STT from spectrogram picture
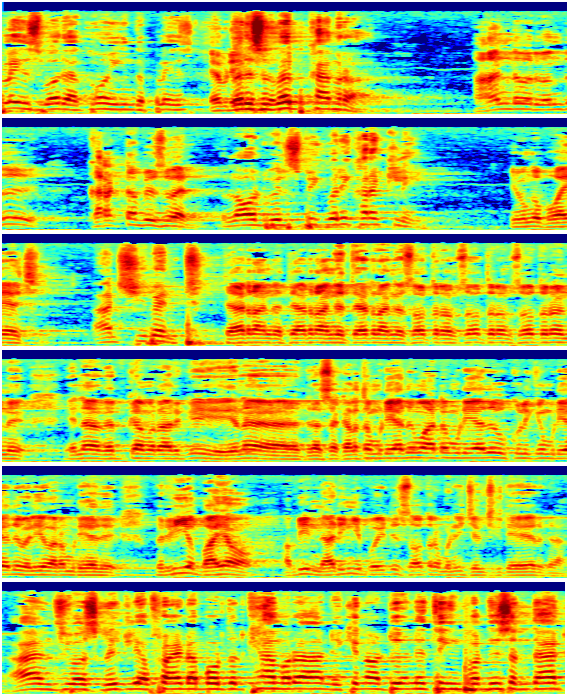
place where you are going, in the place, Every- there is a web camera. ஆண்டவர் வந்து கரெக்டா பேசுவார் Lord will speak very correctly. இவங்க போயாச்சு And she went. தேடுறாங்க தேடுறாங்க தேடுறாங்க சோத்திரம் சோத்திரம் சோத்திரம்னு என்ன வெப் கேமரா இருக்கு என்ன ட்ரெஸ்ஸை கலத்த முடியாது மாட்ட முடியாது குளிக்க முடியாது வெளியே வர முடியாது பெரிய பயம் அப்படி நடுங்கி போயிட்டு சோத்திரம் பண்ணி ஜெபிச்சுக்கிட்டே இருக்கிறாங்க And she was greatly afraid about that camera and you cannot do anything for this and that.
